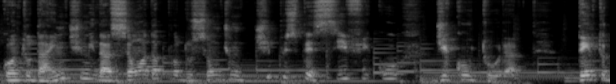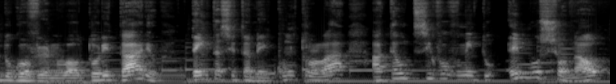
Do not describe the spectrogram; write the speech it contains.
quanto da intimidação ou da produção de um tipo específico de cultura. Dentro do governo autoritário, tenta-se também controlar até o desenvolvimento emocional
